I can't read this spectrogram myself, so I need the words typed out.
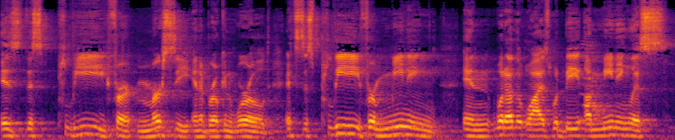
is this plea for mercy in a broken world. It's this plea for meaning in what otherwise would be a meaningless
